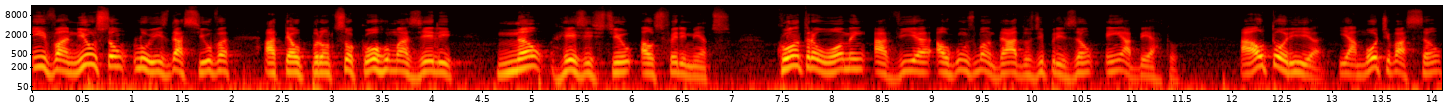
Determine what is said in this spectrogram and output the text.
Ivanilson Luiz da Silva até o pronto-socorro, mas ele não resistiu aos ferimentos. Contra o homem havia alguns mandados de prisão em aberto. A autoria e a motivação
